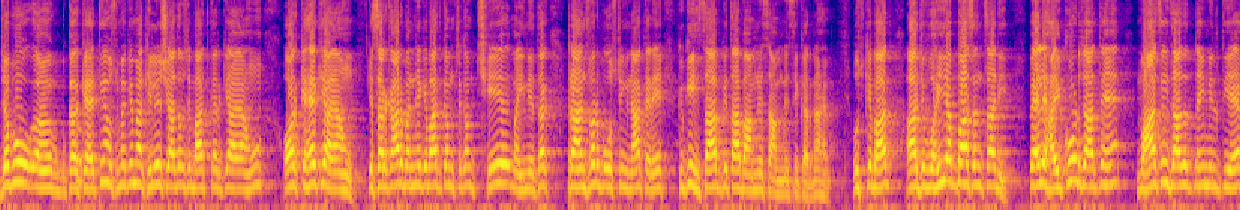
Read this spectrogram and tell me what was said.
जब वो कहते हैं उसमें कि मैं अखिलेश यादव से बात करके आया हूँ और कह के आया हूँ कि सरकार बनने के बाद कम से कम छह महीने तक ट्रांसफ़र पोस्टिंग ना करें, क्योंकि हिसाब किताब आमने सामने से करना है। उसके बाद आज वही अब्बास अंसारी, पहले हाईकोर्ट जाते हैं वहाँ से इजाज़त नहीं मिलती है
